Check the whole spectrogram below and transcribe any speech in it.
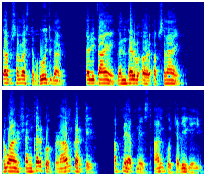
तब समस्त भूतगण, सरिताएँ, गंधर्व और अप्सराएँ भगवान शंकर को प्रणाम करके अपने अपने स्थान को चली गई।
